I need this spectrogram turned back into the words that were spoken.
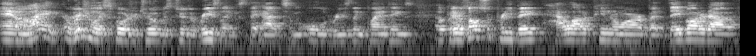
and Oh. my original exposure to it was through the Rieslings. they had some old Riesling plantings. But Okay. It was also pretty big, had a lot of Pinot Noir, but they bought it out,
